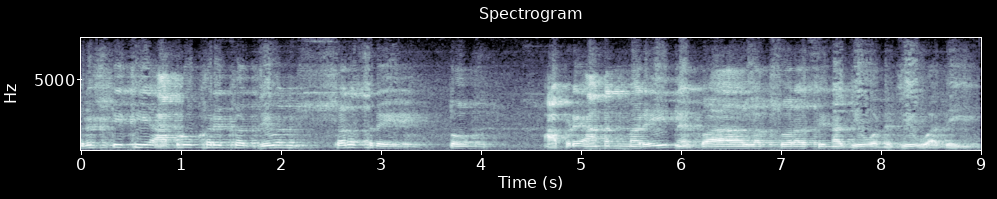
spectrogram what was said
દ્રષ્ટિથી આપણું ખરેખર જીવન સરસ રહે તો આપણે આનંદમાં રહીને તો આ લક્ષ ચોરાસીના જીવોને જીવવા દઈએ.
